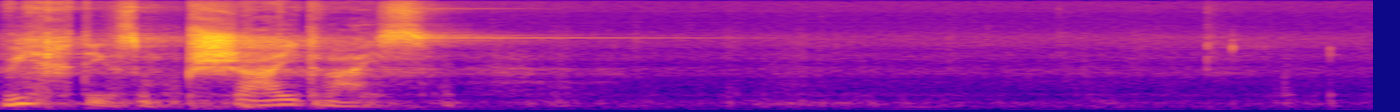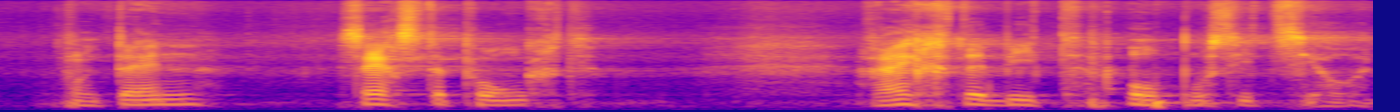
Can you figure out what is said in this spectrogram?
Wichtig, dass man Bescheid weiß. Und dann, sechster Punkt, rechne mit Opposition.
